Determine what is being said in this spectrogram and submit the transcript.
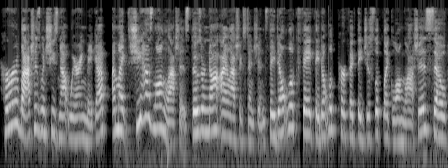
her lashes when she's not wearing makeup, I'm like, she has long lashes. Those are not eyelash extensions. They don't look fake. They don't look perfect. They just look like long lashes. So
